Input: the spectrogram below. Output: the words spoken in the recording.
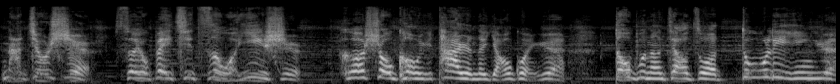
那就是所有背弃自我意识。和受控于他人的摇滚乐，都不能叫做独立音乐，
